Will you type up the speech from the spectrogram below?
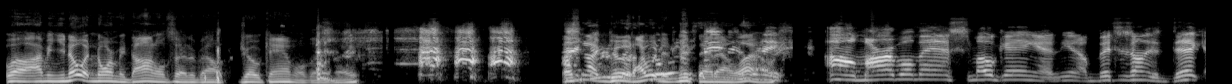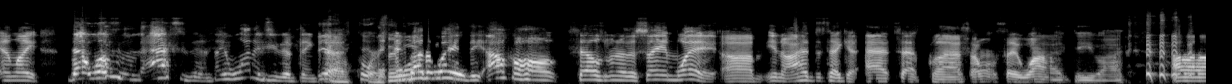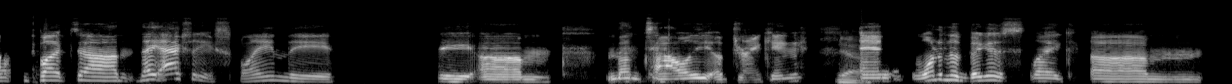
well i mean you know what Norm Macdonald said about joe camel though right That's not good. I wouldn't admit that out loud. like, oh, Marlboro Man smoking and you know bitches on his dick, and like that wasn't an accident. They wanted you to think Yeah, that. of course. They and want- by the way, the alcohol salesmen are the same way. Um, you know, I had to take an ADSAP class. I won't say why, DUI. uh, but um, they actually explain the the um mentality of drinking. Yeah. and one of the biggest like um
